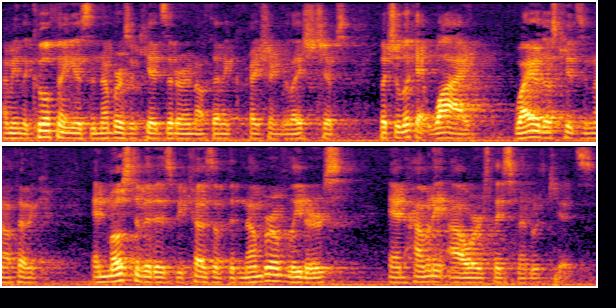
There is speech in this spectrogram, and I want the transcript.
I mean, the cool thing is the numbers of kids that are in authentic Christ sharing relationships, but you look at why. Why are those kids in authentic? And most of it is because of the number of leaders and how many hours they spend with kids.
